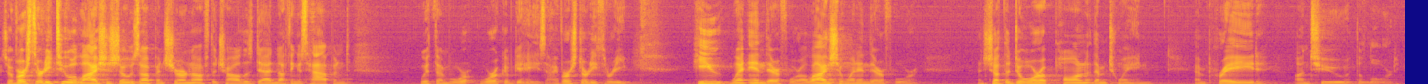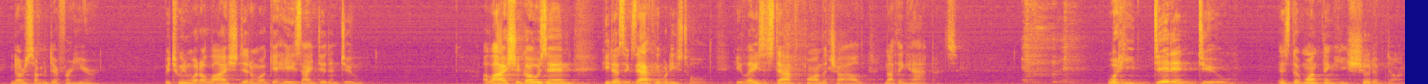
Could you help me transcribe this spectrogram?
So, verse 32 Elisha shows up, and sure enough, the child is dead. Nothing has happened with the work of Gehazi. Verse 33 He went in, therefore, Elisha went in, therefore, and shut the door upon them twain, and prayed unto the Lord. You notice something different here between what Elisha did and what Gehazi didn't do? Elisha goes in, he does exactly what he's told. He lays his staff upon the child, nothing happens. What he didn't do is the one thing he should have done.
